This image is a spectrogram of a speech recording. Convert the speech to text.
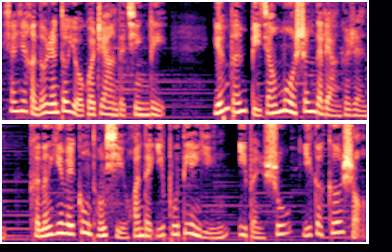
相信很多人都有过这样的经历：原本比较陌生的两个人，可能因为共同喜欢的一部电影、一本书、一个歌手，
